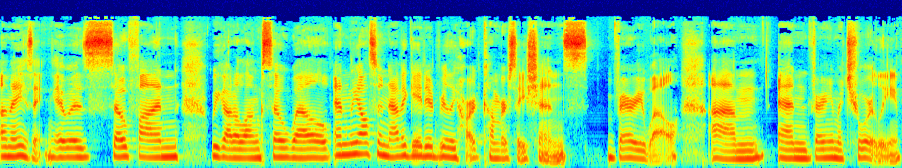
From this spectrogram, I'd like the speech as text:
amazing. It was so fun. We got along so well. And we also navigated really hard conversations very well um, and very maturely.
